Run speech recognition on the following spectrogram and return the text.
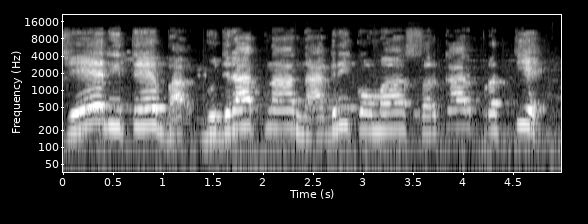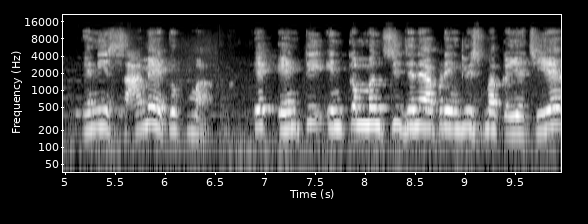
જે રીતે ગુજરાતના નાગરિકોમાં સરકાર પ્રત્યે એની સામે ટૂંકમાં એક એન્ટી ઇન્કમ્બન્સી જેને આપણે ઇંગ્લિશમાં કહીએ છીએ,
